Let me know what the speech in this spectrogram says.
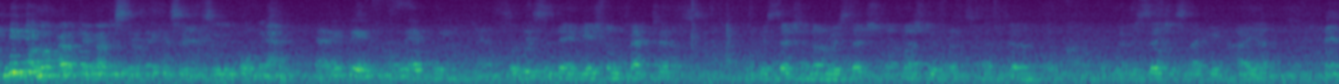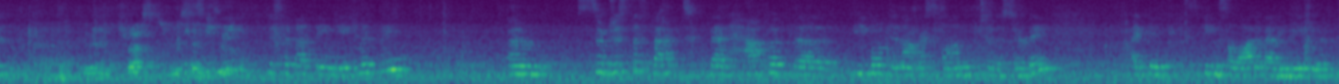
I'm not panicking, I just think it's, a- it's an important issue. Yeah, it is, we agree, yes. So this is the engagement factors, research and non-research, not much difference, but uh, the research is slightly higher. Uh, Even the trust research. Excuse me, just about the engagement thing. Um, so just the fact that half of the people did not respond to the survey, I think speaks a lot about engagement.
